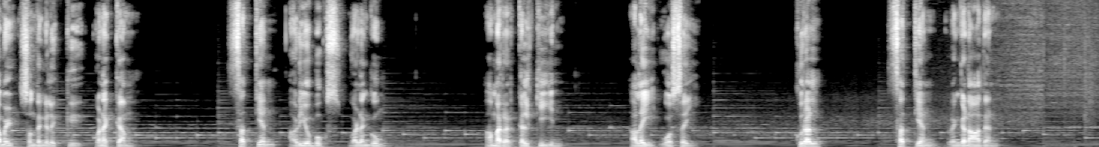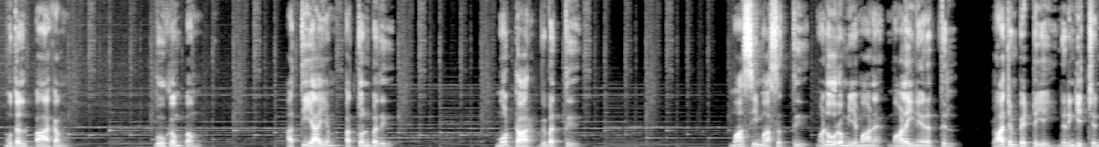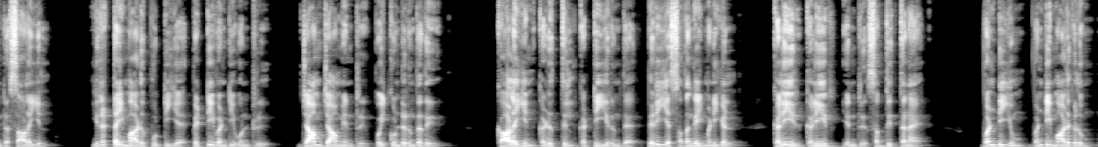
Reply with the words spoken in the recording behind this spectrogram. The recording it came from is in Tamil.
தமிழ் சொந்தங்களுக்கு வணக்கம் சத்யன் ஆடியோ புக்ஸ் வழங்கும் அமரர் கல்கியின் அலை ஓசை குரல் சத்யன் ரங்கநாதன் முதல் பாகம் பூகம்பம் அத்தியாயம் பத்தொன்பது மோட்டார் விபத்து மாசி மாசத்து மனோரம்யமான மாலை நேரத்தில் ராஜம்பேட்டையை நெருங்கிச் சென்ற சாலையில் இரட்டை மாடு பூட்டிய பெட்டி வண்டி ஒன்று ஜாம் ஜாம் என்று போய்க் கொண்டிருந்தது காளையின் கழுத்தில் கட்டியிருந்த பெரிய சதங்கை மணிகள் கலீர் கலீர் என்று சப்தித்தன வண்டியும் வண்டி மாடுகளும்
